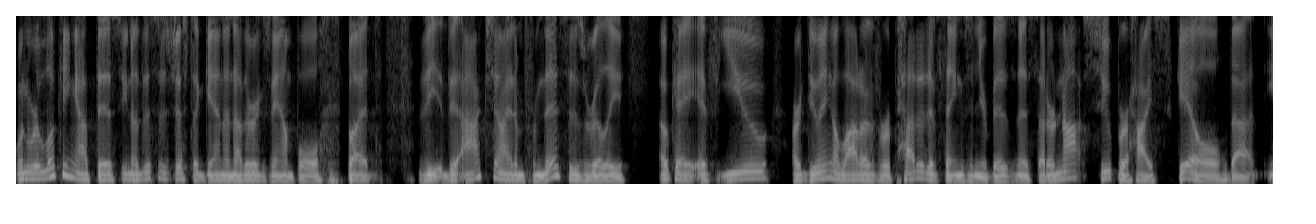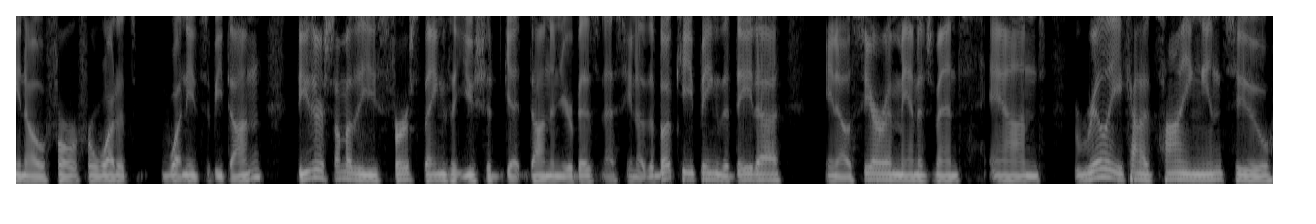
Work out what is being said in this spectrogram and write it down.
when we're looking at this, you know, this is just again another example, but the the action item from this is really okay, if you are doing a lot of repetitive things in your business that are not super high skill that, you know, for for what it's what needs to be done, these are some of these first things that you should get done in your business, you know, the bookkeeping, the data, you know, CRM management and really kind of tying into,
